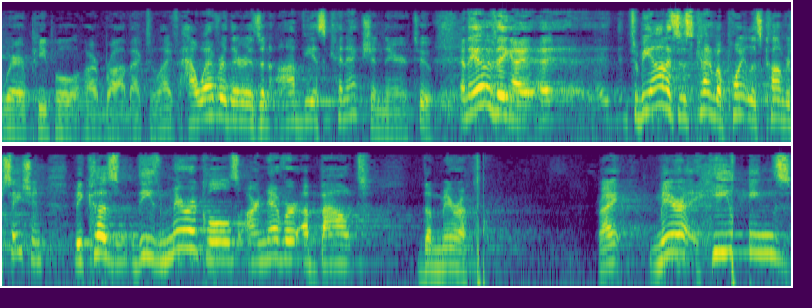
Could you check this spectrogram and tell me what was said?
where people are brought back to life. However, there is an obvious connection there too. And the other thing I, I to be honest, it's kind of a pointless conversation because these miracles are never about the miracle. Right? Mir- healings,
